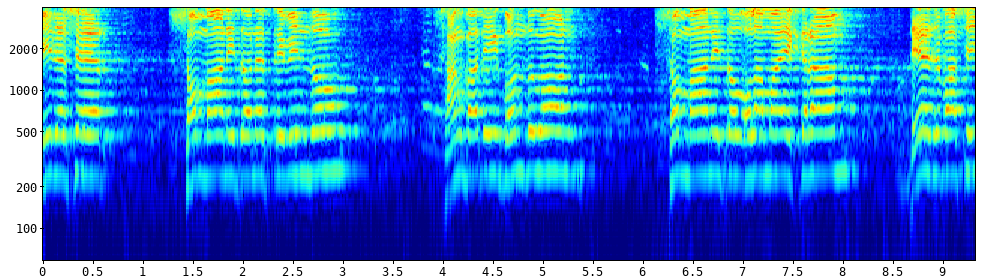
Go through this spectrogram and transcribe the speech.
বিদেশের সম্মানিত নেতৃবৃন্দ, সাংবাদিক বন্ধুগণ, সম্মানিত ওলামা একরাম, দেশবাসী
